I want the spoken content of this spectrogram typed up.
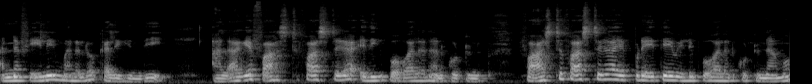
అన్న ఫీలింగ్ మనలో కలిగింది. అలాగే ఫాస్ట్ ఫాస్ట్గా ఎదిగిపోవాలని అనుకుంటున్నాం. ఫాస్ట్ ఫాస్ట్గా ఎప్పుడైతే వెళ్ళిపోవాలనుకుంటున్నామో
